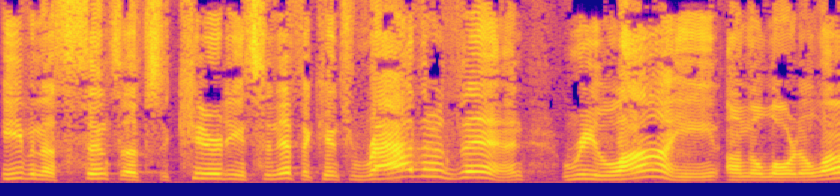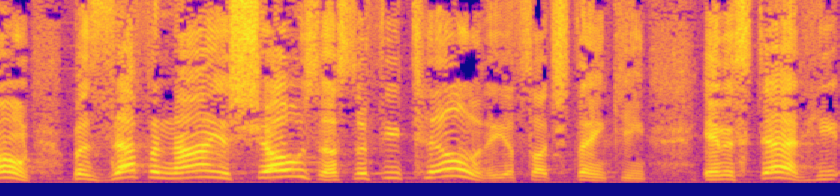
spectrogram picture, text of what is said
even a sense of security and significance, rather than relying on the Lord alone. But Zephaniah shows us the futility of such thinking. And instead, he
